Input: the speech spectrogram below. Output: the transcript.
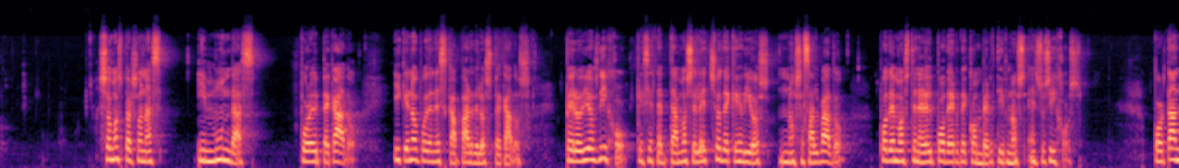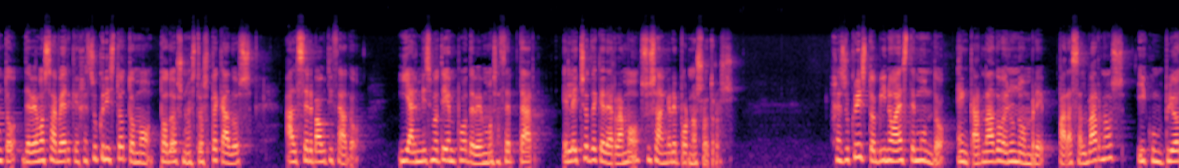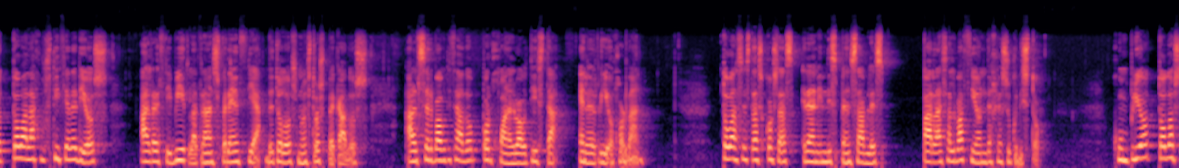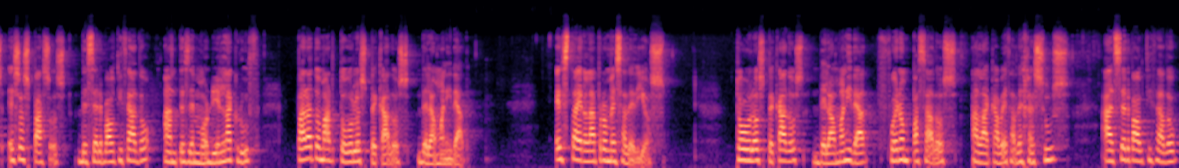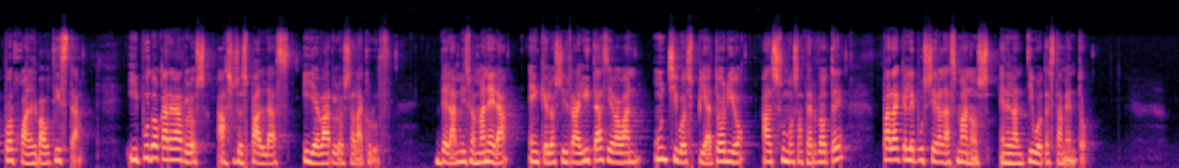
Somos personas inmundas por el pecado y que no pueden escapar de los pecados. Pero Dios dijo que si aceptamos el hecho de que Dios nos ha salvado, podemos tener el poder de convertirnos en sus hijos. Por tanto, debemos saber que Jesucristo tomó todos nuestros pecados al ser bautizado, y al mismo tiempo debemos aceptar el hecho de que derramó su sangre por nosotros. Jesucristo vino a este mundo encarnado en un hombre para salvarnos y cumplió toda la justicia de Dios al recibir la transferencia de todos nuestros pecados, al ser bautizado por Juan el Bautista en el río Jordán. Todas estas cosas eran indispensables para la salvación de Jesucristo. Cumplió todos esos pasos de ser bautizado antes de morir en la cruz para tomar todos los pecados de la humanidad. Esta era la promesa de Dios. Todos los pecados de la humanidad fueron pasados a la cabeza de Jesús al ser bautizado por Juan el Bautista, y pudo cargarlos a sus espaldas y llevarlos a la cruz, de la misma manera en que los israelitas llevaban un chivo expiatorio al sumo sacerdote para que le pusieran las manos en el Antiguo Testamento.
